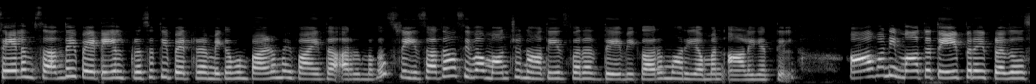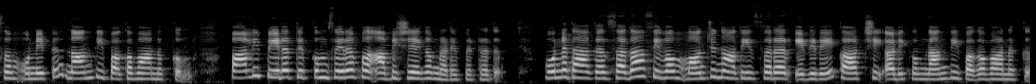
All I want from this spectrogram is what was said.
சேலம் சந்தைப்பேட்டையில் பிரசித்தி பெற்ற மிகவும் பழமை வாய்ந்த அருள்மிகு ஸ்ரீ சதாசிவ மஞ்சுநாதீஸ்வரர் தேவி கருமாரியம்மன் ஆலயத்தில் ஆவணி மாத தேய்பிறை பிரதோஷம் முன்னிட்டு நந்தி பகவானுக்கும் பலிபீடத்திற்கும் சிறப்பு அபிஷேகம் நடைபெற்றது. முன்னதாக சதாசிவம் மஞ்சுநாதீஸ்வரர் எதிரே காட்சி அளிக்கும் நந்தி பகவானுக்கு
